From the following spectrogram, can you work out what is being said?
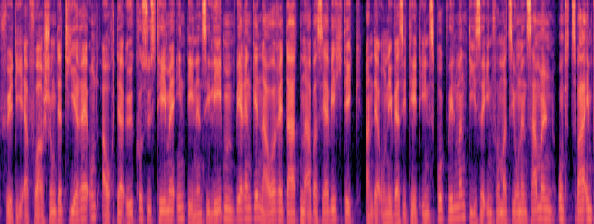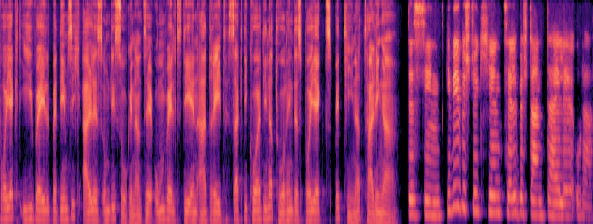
Für die Erforschung der Tiere und auch der Ökosysteme, in denen sie leben, wären genauere Daten aber sehr wichtig. An der Universität Innsbruck will man diese Informationen sammeln, und zwar im Projekt E-Whale, bei dem sich alles um die sogenannte Umwelt-DNA dreht, sagt die Koordinatorin des Projekts Bettina Tallinger. Das sind Gewebestückchen, Zellbestandteile oder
